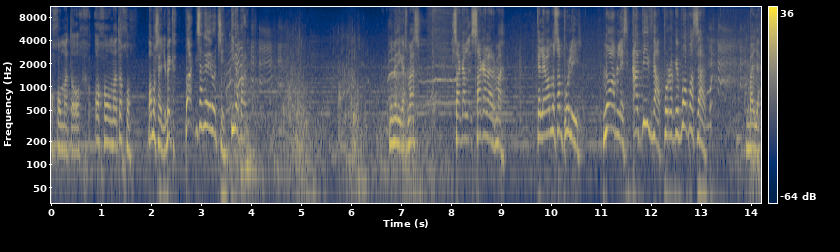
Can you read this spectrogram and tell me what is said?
Ojo, mato Ojo, matojo Vamos a ello, venga ¡Va! se hace de noche! Tira para... No me digas más Saca, saca el arma Que le vamos a pulir No hables, atiza por lo que pueda pasar Vaya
